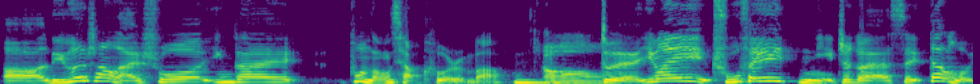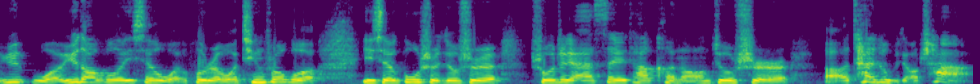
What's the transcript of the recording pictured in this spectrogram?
呃，理论上来说应该不能抢客人吧？嗯哦，对，因为除非你这个 S A，但我遇我遇到过一些我或者我听说过一些故事，就是说这个 S A 他可能就是呃态度比较差，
